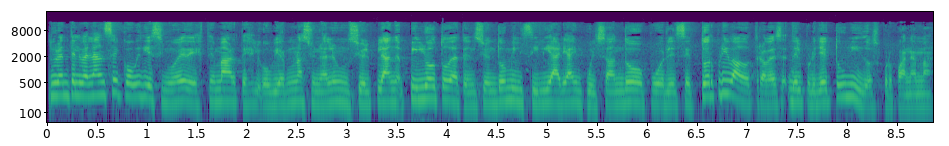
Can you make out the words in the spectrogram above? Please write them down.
Durante el balance COVID-19 de este martes, el Gobierno Nacional anunció el plan piloto de atención domiciliaria impulsando por el sector privado a través del proyecto Unidos por Panamá.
